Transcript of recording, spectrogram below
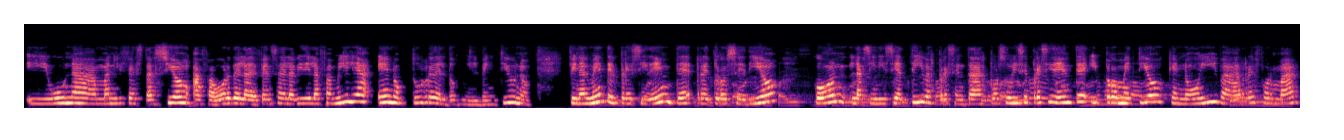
y una manifestación a favor de la defensa de la vida y la familia en octubre del 2021. Finalmente, el presidente retrocedió con las iniciativas presentadas por su vicepresidente y prometió que no iba a reformar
